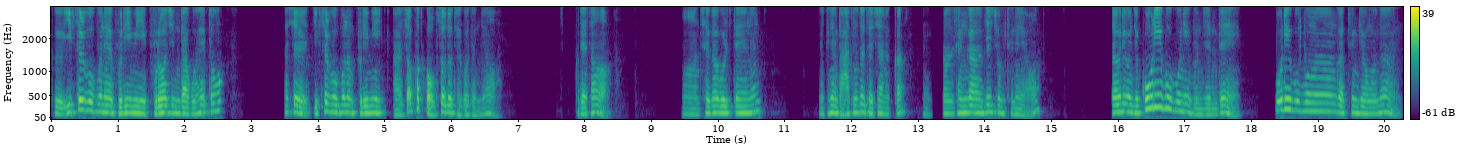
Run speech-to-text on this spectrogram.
그 입술 부분에 불임이 부러진다고 해도 사실 입술 부분은 불임이 아 서포트가 없어도 되거든요. 그래서 어, 제가 볼 때는 그냥 놔둬도 되지 않을까? 네, 그런 생각이 좀 드네요. 자, 그리고 이제 꼬리 부분이 문제인데 꼬리 부분 같은 경우는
